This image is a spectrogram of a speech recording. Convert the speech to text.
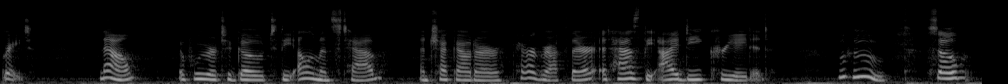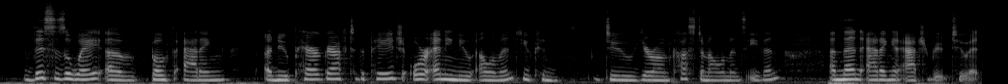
Great. Now, if we were to go to the Elements tab and check out our paragraph there, it has the ID created. Woohoo! So this is a way of both adding a new paragraph to the page or any new element. You can do your own custom elements even, and then adding an attribute to it.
